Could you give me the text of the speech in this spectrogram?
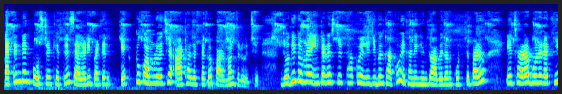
অ্যাটেন্ডেন্ট পোস্টের ক্ষেত্রে স্যালারি প্যাটার্ন একটু কম রয়েছে, আট হাজার টাকা পার মান্থ রয়েছে। যদি তোমরা ইন্টারেস্টেড থাকো এলিজিবল থাকো, এখানে কিন্তু আবেদন করতে পারো। এছাড়া বলে রাখি,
